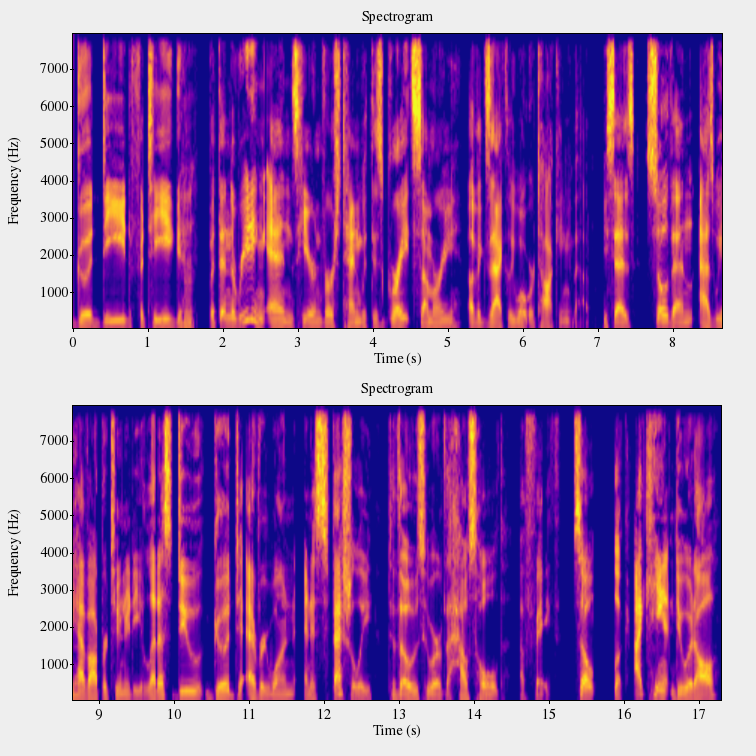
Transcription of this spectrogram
good deed fatigue. Hmm. But then the reading ends here in verse 10 with this great summary of exactly what we're talking about. He says, So then, as we have opportunity, let us do good to everyone, and especially to those who are of the household of faith. So, look, I can't do it all,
